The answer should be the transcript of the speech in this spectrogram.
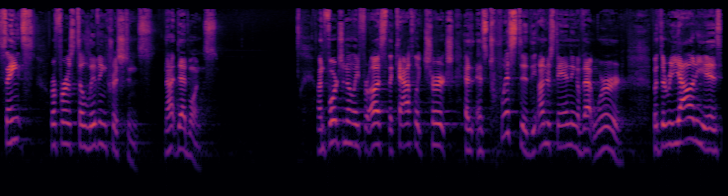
Saints refers to living Christians, not dead ones. Unfortunately for us, the Catholic Church has, has twisted the understanding of that word. But the reality is,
